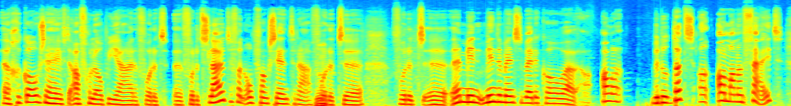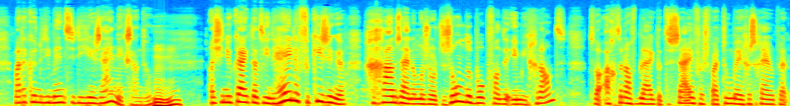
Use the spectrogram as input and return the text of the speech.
eh, gekozen heeft de afgelopen jaren voor het, eh, voor het sluiten van opvangcentra, voor het, eh, voor het eh, min- minder mensen bij de COA. Alle, ik bedoel, dat is al- allemaal een feit. Maar daar kunnen die mensen die hier zijn niks aan doen. Mhm. Als je nu kijkt dat die in hele verkiezingen gegaan zijn om een soort zondebok van de immigrant. Terwijl achteraf blijkt dat de cijfers waar toen mee geschermd werd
